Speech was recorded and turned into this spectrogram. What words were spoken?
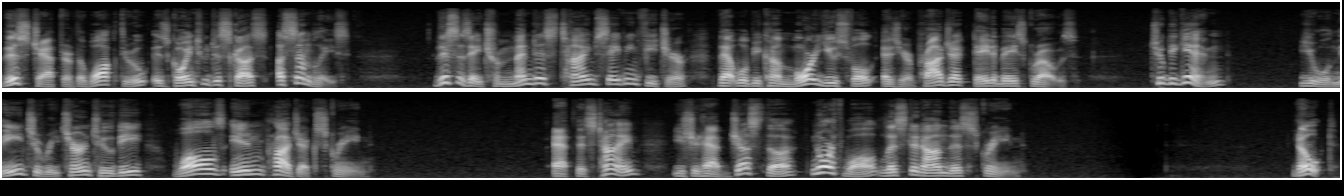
This chapter of the walkthrough is going to discuss assemblies. This is a tremendous time-saving feature that will become more useful as your project database grows. To begin, you will need to return to the Walls in Project screen. At this time, you should have just the north wall listed on this screen. Note,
